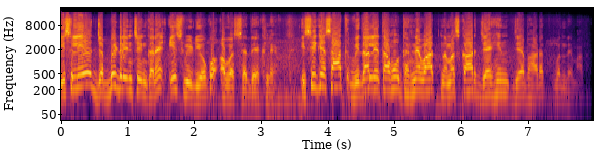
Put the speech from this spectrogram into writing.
इसलिए जब भी ड्रिंचिंग करें, इस वीडियो को अवश्य देख लें। इसी के साथ विदा लेता हूँ। धन्यवाद। नमस्कार। जय हिंद। जय भारत। वंदे मातरम।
